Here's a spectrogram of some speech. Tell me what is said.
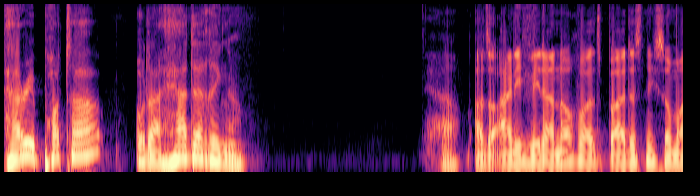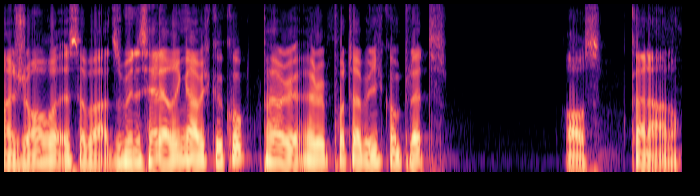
Harry Potter oder Herr der Ringe? Ja, also eigentlich weder noch, weil es beides nicht so mein Genre ist, aber zumindest Herr der Ringe habe ich geguckt. Harry, Harry Potter bin ich komplett raus. Keine Ahnung.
